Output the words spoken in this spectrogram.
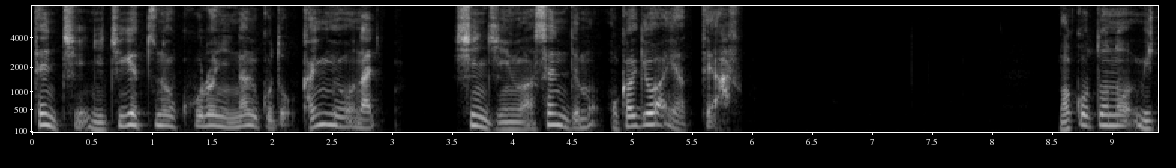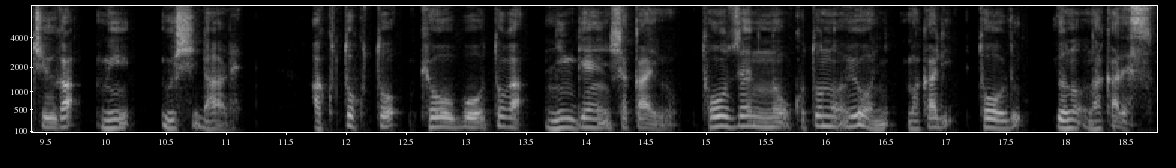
天地日月の心になること寛容なり。信心は千でもおかげはやってある。誠の道が見失われ。悪徳と凶暴とが人間社会を当然のことのようにまかり通る世の中です。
